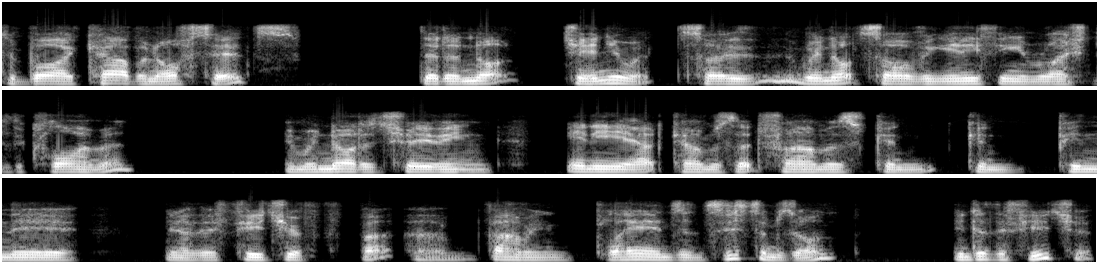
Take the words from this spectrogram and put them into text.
to buy carbon offsets that are not genuine. So we're not solving anything in relation to the climate, and we're not achieving any outcomes that farmers can can pin their you know their future um, farming plans and systems on into the future.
